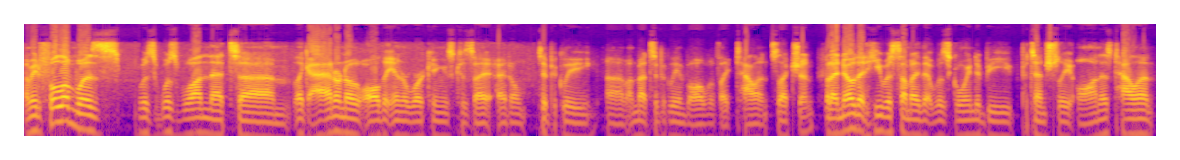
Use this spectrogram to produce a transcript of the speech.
I mean Fulham was was was one that um, like I don't know all the inner workings because I, I don't typically um, I'm not typically involved with like talent selection, but I know that he was somebody that was going to be potentially on as talent,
